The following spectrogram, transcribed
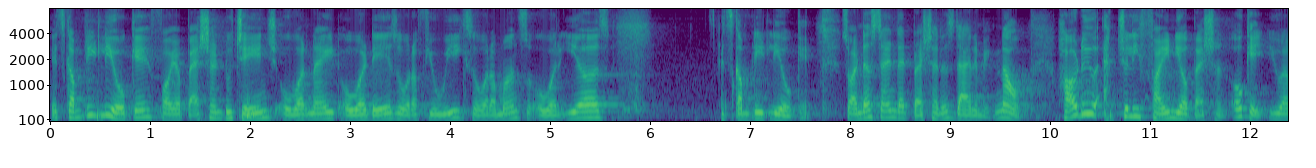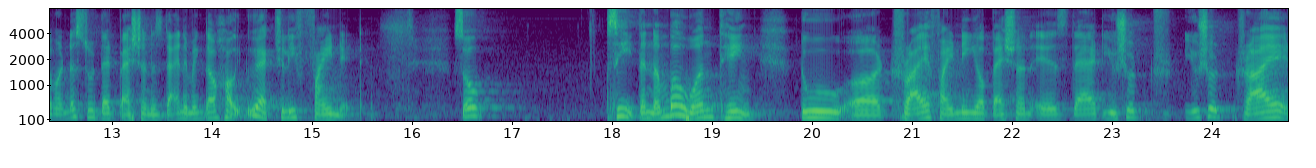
It's completely okay for your passion to change overnight over days over a few weeks over a month over years it's completely okay. So understand that passion is dynamic. Now how do you actually find your passion? Okay you have understood that passion is dynamic. Now how do you actually find it? So see the number one thing to uh, try finding your passion is that you should you should try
